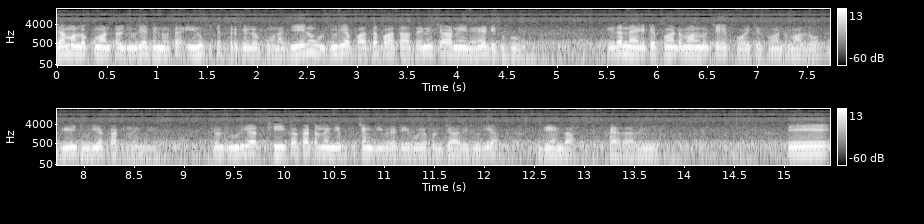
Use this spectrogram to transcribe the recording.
ਜਾਂ ਮੰਨ ਲਓ ਕੁਆਂਟਲ ਯੂਰੀਆ ਦਿਨੋਂ ਤਾਂ ਇਹਨੂੰ 75 ਕਿਲੋ ਪਾਉਣਾ। ਜੇ ਇਹਨੂੰ ਯੂਰੀਆ ਵੱਧ ਪਾਤਾ ਤਾਂ ਇਹਨੇ ਝਾੜ ਨਹੀਂ ਦੇਣਾ, ਡਿੱਗ ਪਊਗੀ ਇਹਦਾ 네ਗੇਟਿਵ ਪੁਆਇੰਟ ਮੰਨ ਲਓ, ਚਾਹੇ ਪੋਜ਼ਿਟਿਵ ਪੁਆਇੰਟ ਮੰਨ ਲਓ, ਵੀ ਇਹ ਯੂਰੀਆ ਘੱਟ ਲੈਂਦੀ ਹੈ ਚਲੋ ਯੂਰੀਆ ਠੀਕ ਆ, ਘੱਟ ਲੈਂਦੀ ਹੈ ਚੰਗੀ ਵੈਰਾਈਟੀ ਕੋਈ ਆਪਾਂ ਨੂੰ ਜ਼ਿਆਦਾ ਯੂਰੀਆ ਦੇਣ ਦਾ ਫਾਇਦਾ ਵੀ ਨਹੀਂ। ਤੇ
